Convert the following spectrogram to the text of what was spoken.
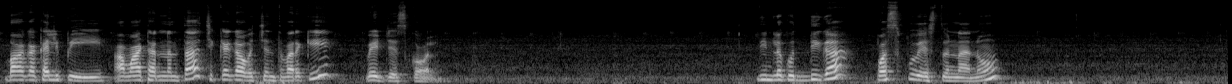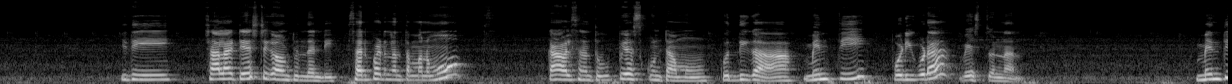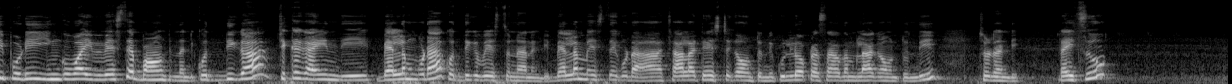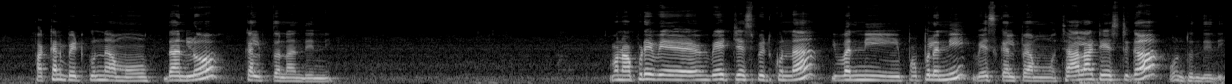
బాగా కలిపి ఆ వాటర్నంతా చిక్కగా వచ్చేంత వరకు వెయిట్ చేసుకోవాలి. దీంట్లో కొద్దిగా పసుపు వేస్తున్నాను. ఇది చాలా టేస్ట్గా ఉంటుందండి. సరిపడినంత మనము కావలసినంత ఉప్పు వేసుకుంటాము. కొద్దిగా మెంతి పొడి కూడా వేస్తున్నాను. మెంతి పొడి ఇంగువ ఇవి వేస్తే బాగుంటుందండి. కొద్దిగా చిక్కగా అయింది. బెల్లం కూడా కొద్దిగా వేస్తున్నానండి. బెల్లం వేస్తే కూడా చాలా టేస్ట్గా ఉంటుంది. గుళ్ళో ప్రసాదం లాగా ఉంటుంది. చూడండి. రైసు పక్కన పెట్టుకున్నాము. దానిలో కలుపుతున్నాను దీన్ని. మనం అప్పుడే వే వెయిట్ చేసి పెట్టుకున్న ఇవన్నీ పప్పులన్నీ వేసి కలిపాము. చాలా టేస్ట్గా ఉంటుంది ఇది.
